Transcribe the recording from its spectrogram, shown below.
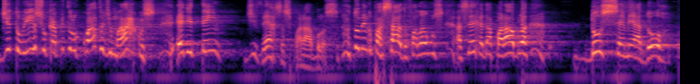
dito isso, o capítulo 4 de Marcos, ele tem diversas parábolas. Domingo passado falamos acerca da parábola do semeador.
